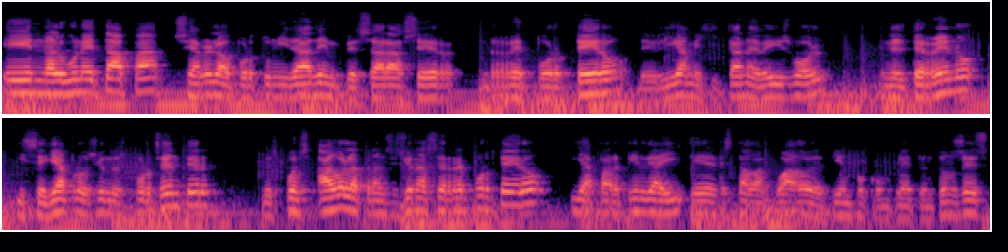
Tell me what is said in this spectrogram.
En alguna etapa se abre la oportunidad de empezar a ser reportero de Liga Mexicana de Béisbol en el terreno y seguía produciendo Sports Center Después hago la transición a ser reportero y a partir de ahí he estado a cuadro de tiempo completo. Entonces,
